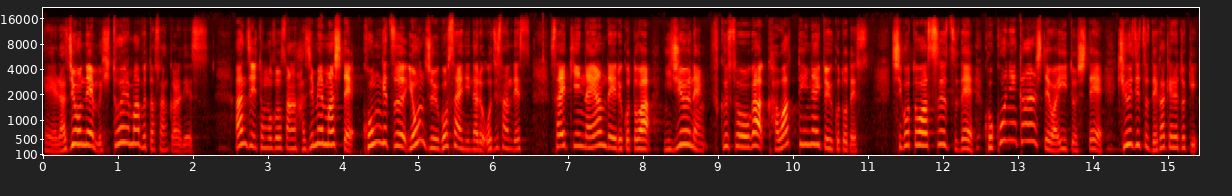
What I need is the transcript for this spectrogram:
えーラジオネームひとえまぶたさんからです。アンジー友蔵さんはじめまして。今月45歳になるおじさんです。最近悩んでいることは20年服装が変わっていないということです。仕事はスーツでここに関してはいいとして休日出かけるとき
